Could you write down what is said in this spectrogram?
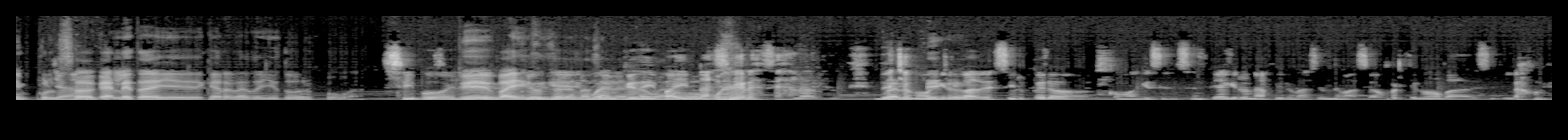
impulsó Ya. caleta de carreras de youtubers, pues, weón. Sí, pues el, PewDiePie el- creo que conoce bueno, PewDiePie nació gracias a la... De hecho, como que lo iba a decir, pero como que se- sentía que era una afirmación demasiado fuerte como para decirla. weón.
